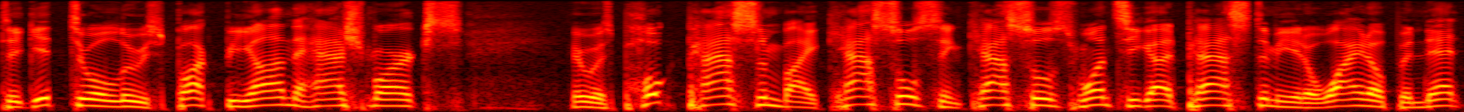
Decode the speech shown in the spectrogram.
to get to a loose puck beyond the hash marks. It was poked past him by Cassels, and Cassels, once he got past him, he had a wide open net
